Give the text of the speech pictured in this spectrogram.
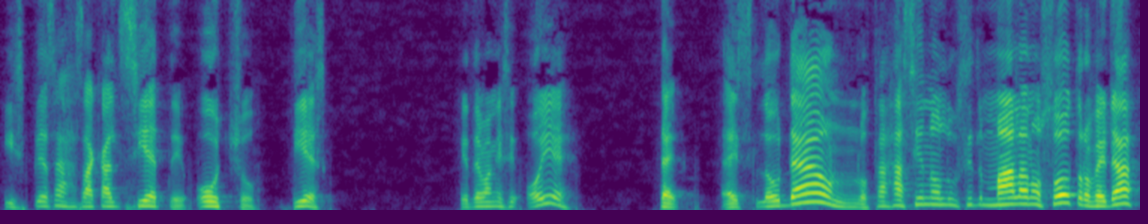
y empiezas a sacar siete, ocho, diez. ¿Qué te van a decir? Oye, eh, slow down, lo estás haciendo lucir mal a nosotros, ¿verdad?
